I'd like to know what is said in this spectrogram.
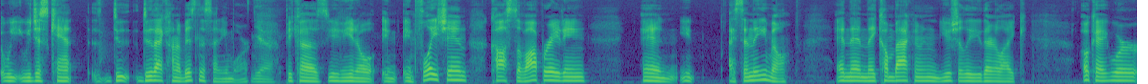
we we just can't do do that kind of business anymore. Yeah. because you you know in, inflation, cost of operating, and you, I send the email, and then they come back and usually they're like, okay, we're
